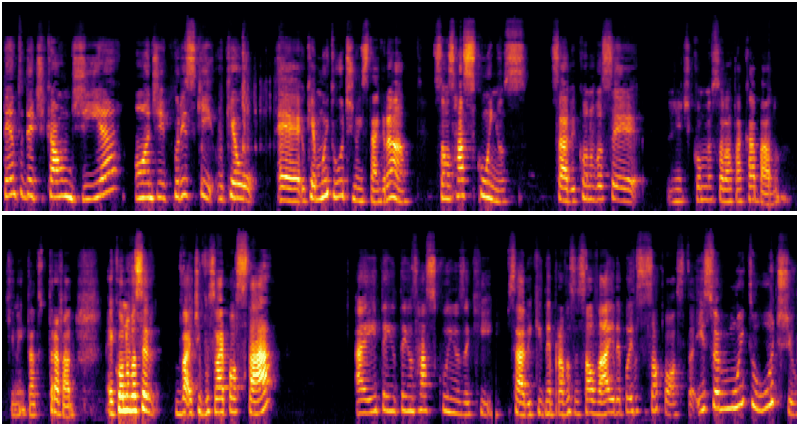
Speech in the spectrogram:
tento dedicar um dia onde, por isso que o que eu, é, o que é muito útil no Instagram são os rascunhos, sabe? Quando você, gente, como meu celular tá acabado, que nem tá tudo travado. É quando você vai, tipo, você vai postar, aí tem, tem os rascunhos aqui, sabe? Que tem para você salvar e depois você só posta. Isso é muito útil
